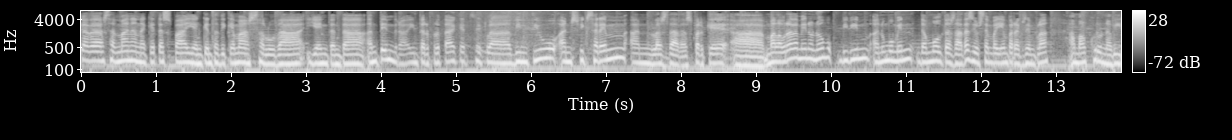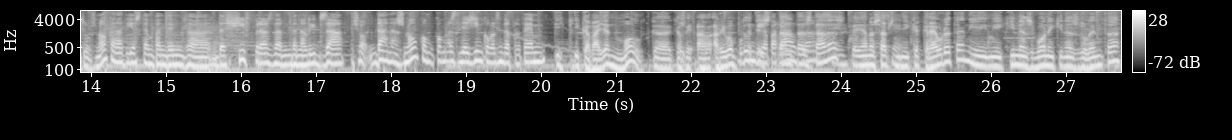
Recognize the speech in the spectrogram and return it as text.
cada setmana en aquest espai en què ens dediquem a saludar i a intentar entendre, interpretar aquest segle XXI, ens fixarem en les dades, perquè, eh, malauradament o no, vivim en un moment de moltes dades, i ho estem veient, per exemple, amb el coronavirus, no? Cada dia estem pendents de, de xifres, d'analitzar això, dades, no? Com, com les llegim, com les interpretem. I, i que ballen molt, que, que I, arriba un punt que tens tantes dades sí. que ja no saps sí. ni què creure-te, ni, ni quina és bona i quina és dolenta,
